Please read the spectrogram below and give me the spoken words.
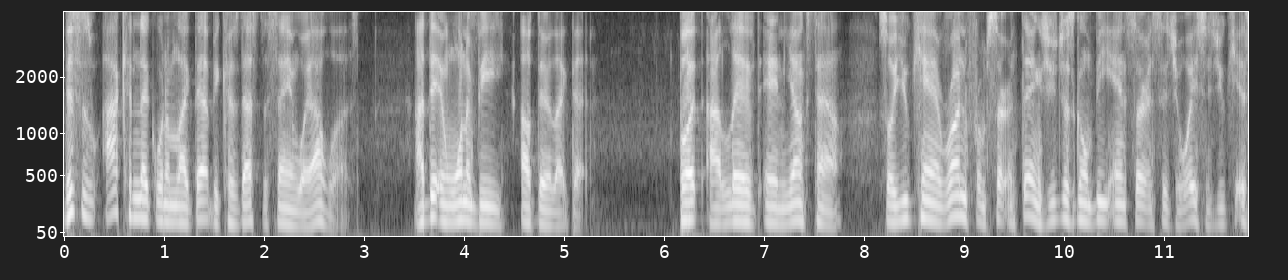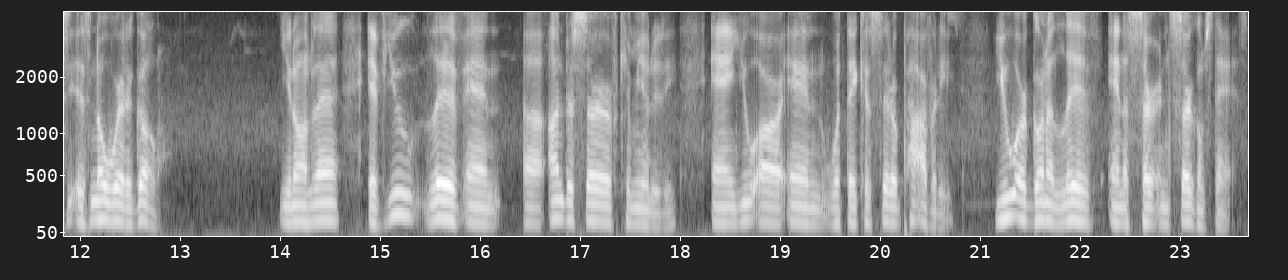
this is I connect with him like that because that's the same way I was. I didn't want to be out there like that. But I lived in Youngstown. So you can't run from certain things. You're just going to be in certain situations. You it's, it's nowhere to go. You know what I'm saying? If you live in an underserved community and you are in what they consider poverty, you are going to live in a certain circumstance.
